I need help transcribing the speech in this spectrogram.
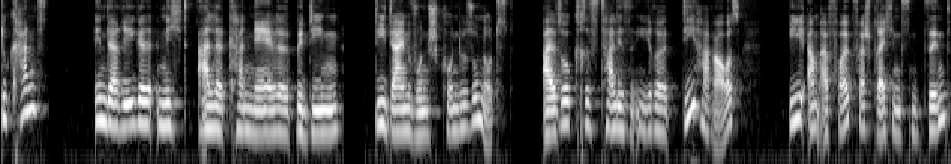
Du kannst in der Regel nicht alle Kanäle bedienen, die dein Wunschkunde so nutzt. Also kristallisiere die heraus, die am erfolgversprechendsten sind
